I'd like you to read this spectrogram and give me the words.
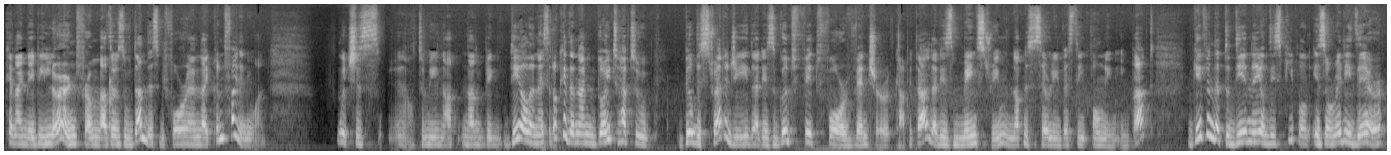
can I maybe learn from others who've done this before? And I couldn't find anyone, which is, you know, to me not, not a big deal. And I said, okay, then I'm going to have to build a strategy that is a good fit for venture capital, that is mainstream, not necessarily investing only in impact, given that the DNA of these people is already there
